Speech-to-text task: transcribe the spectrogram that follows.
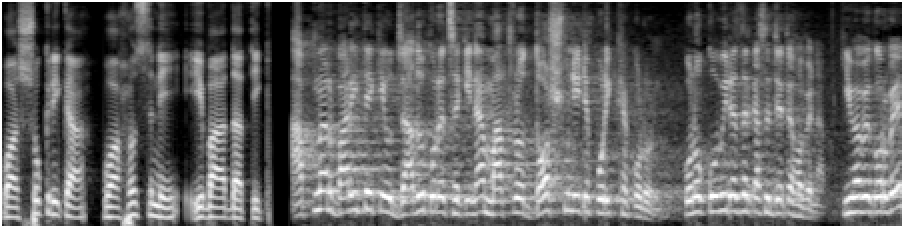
ওয়া শুক্রিকা ওয়া হোসনি ইবাদাতিক। আপনার বাড়িতে কেউ জাদু করেছে কিনা মাত্র দশ মিনিটে পরীক্ষা করুন। কোনো কবিরাজের কাছে যেতে হবে না। কীভাবে করবেন?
